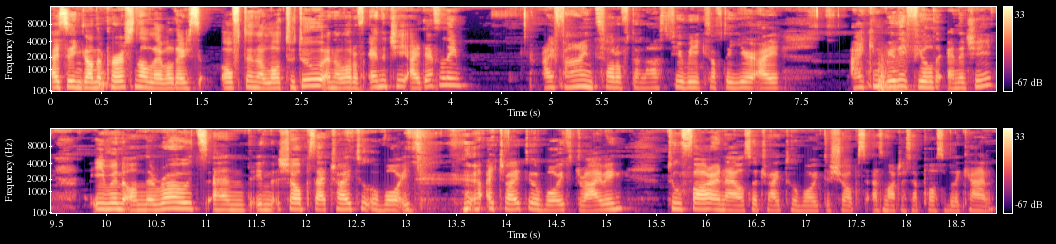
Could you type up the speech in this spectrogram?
I think on a personal level, there's often a lot to do and a lot of energy. I definitely, I find sort of the last few weeks of the year, I, I can really feel the energy, even on the roads and in shops. I try to avoid, I try to avoid driving too far and I also try to avoid the shops as much as I possibly can.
